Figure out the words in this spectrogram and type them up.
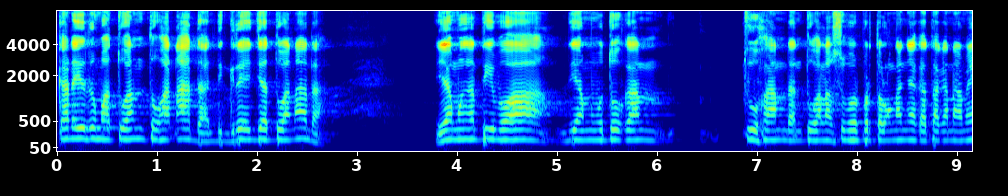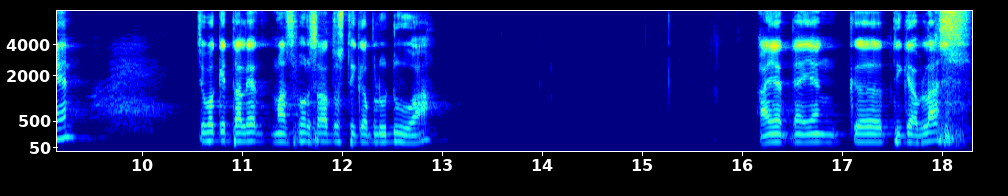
Karena di rumah Tuhan, Tuhan ada. Di gereja Tuhan ada. Yang mengerti bahwa dia membutuhkan Tuhan dan Tuhan langsung berpertolongannya, katakan amin. Coba kita lihat Mazmur 132 ayatnya yang ke-13.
